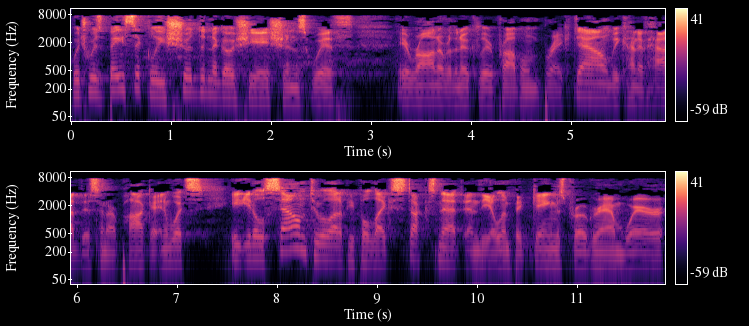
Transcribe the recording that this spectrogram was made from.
which was basically should the negotiations with Iran over the nuclear problem break down. We kind of had this in our pocket. And what's, it, will sound to a lot of people like Stuxnet and the Olympic Games program where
